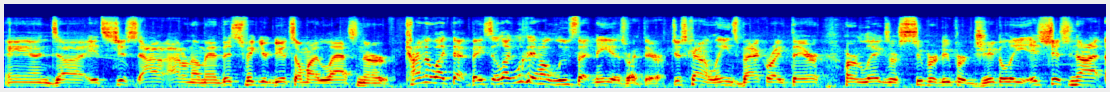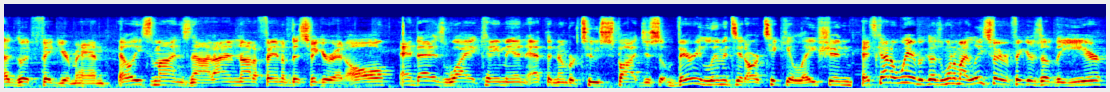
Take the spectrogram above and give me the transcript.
And uh, it's just, I, I don't know, man. This figure gets on my last nerve. Kind of like that basic, like look at how loose that knee is right there. Just kind of leans back right there. Her legs are super duper jiggly. It's just not a good figure, man. At least mine's not. I am not a fan of this figure at all. And that is why it came in at the number two spot. Just very limited articulation. It's kind of weird because one of my least favorite figures of the year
